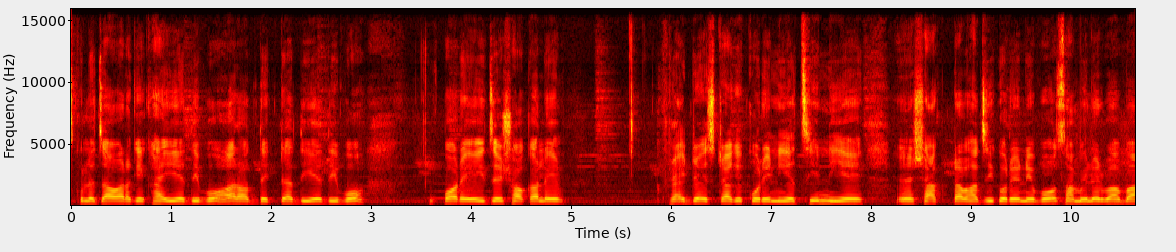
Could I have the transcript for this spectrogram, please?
স্কুলে যাওয়ার আগে খাইয়ে দিব আর অর্ধেকটা দিয়ে দিব। পরে এই যে সকালে ফ্রাইড রাইসটা আগে করে নিয়েছি, নিয়ে শাকটা ভাজি করে নেব। সামিলের বাবা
